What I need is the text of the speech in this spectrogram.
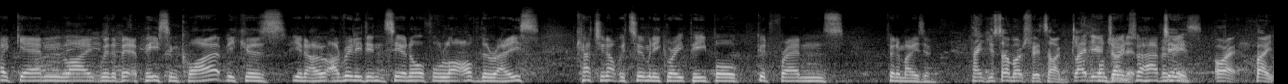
again, like with a bit of peace and quiet, because you know I really didn't see an awful lot of the race catching up with too many great people, good friends. Been amazing. Thank you so much for your time. Glad you well, enjoyed thanks it. for having Cheers. me. All right, bye.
